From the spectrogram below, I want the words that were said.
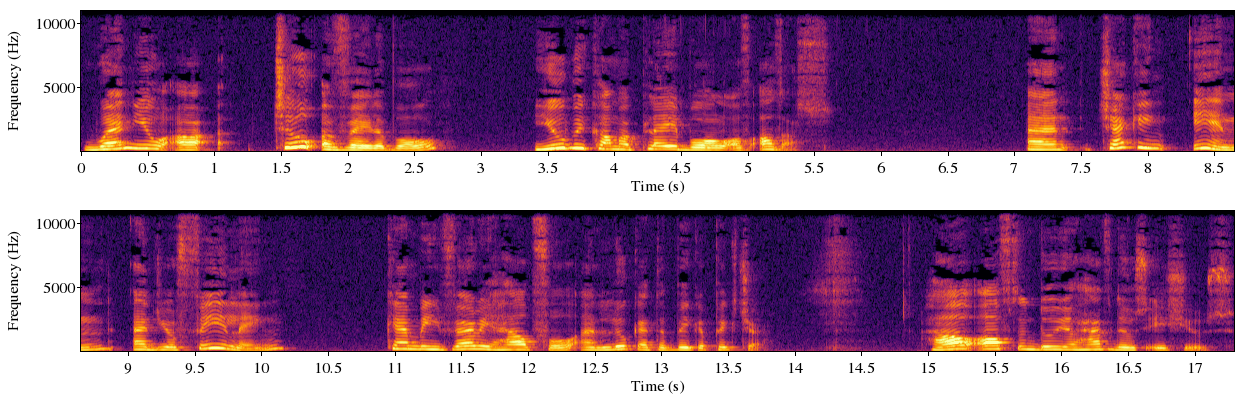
when you are too available, you become a play ball of others. And checking in at your feeling can be very helpful and look at the bigger picture. How often do you have those issues?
